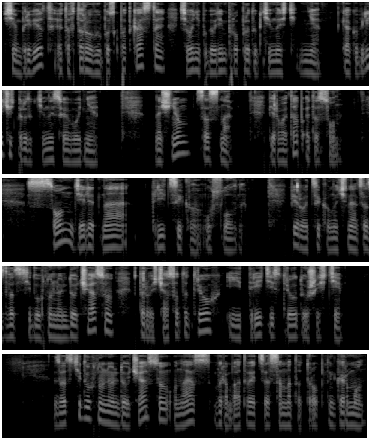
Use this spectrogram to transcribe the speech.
Всем привет, это второй выпуск подкаста. Сегодня поговорим про продуктивность дня. Как увеличить продуктивность своего дня. Начнем со сна. Первый этап – это сон. Сон делят на три цикла, условно. Первый цикл начинается с 22.00 до часу, второй с часа до 3 и третий с 3 до 6. С 22.00 до часу у нас вырабатывается соматотропный гормон.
